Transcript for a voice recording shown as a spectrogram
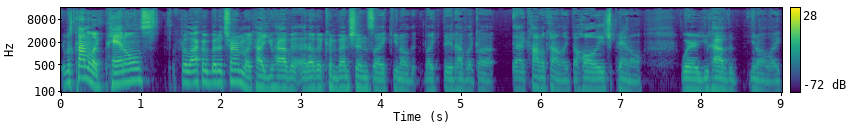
it was kind of like panels for lack of a better term, like how you have it at other conventions, like you know, like they'd have like a at Comic Con, like the Hall H panel, where you'd have the you know like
